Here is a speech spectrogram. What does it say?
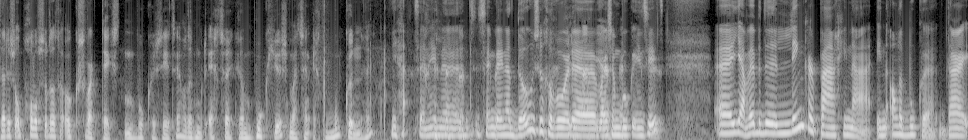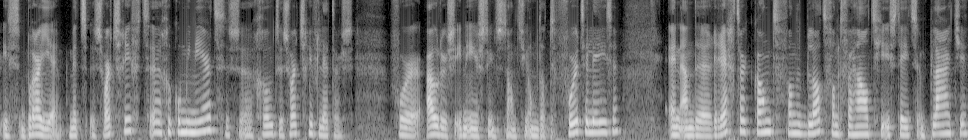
Dat is opgelost doordat er ook zwarttekstboeken zitten. Want het moet echt zeggen boekjes, maar het zijn echt boeken. Hè? Ja, het zijn, hele, het zijn bijna dozen geworden ja, waar zo'n boek in zit. Uh, ja, we hebben de linkerpagina in alle boeken. Daar is braille met zwartschrift uh, gecombineerd. Dus uh, grote zwartschriftletters voor ouders in eerste instantie om dat voor te lezen. En aan de rechterkant van het blad, van het verhaaltje, is steeds een plaatje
